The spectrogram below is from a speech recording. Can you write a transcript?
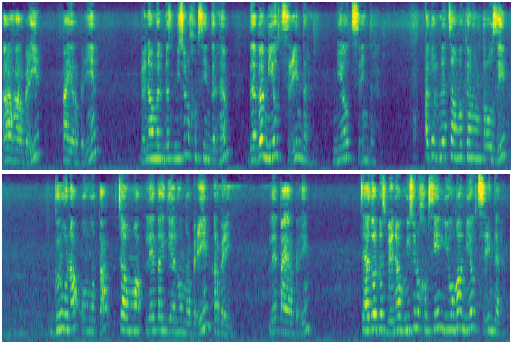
راها 40 طاي 40 بعناهم البنات 250 درهم. دابا 190 درهم. 190 درهم. هادو البنات تا هما كانوا مطروزين. قرونه وموطا. تا هما لي طاي ديالهم 40 40 لي طاي 40 حتى هادو البنات بعناهم ب 250 اليوم 190 درهم.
